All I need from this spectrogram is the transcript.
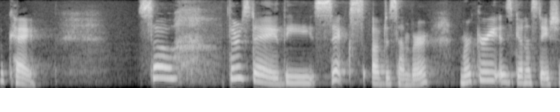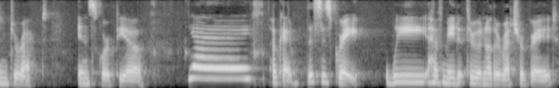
Okay, so Thursday, the 6th of December, Mercury is going to station direct in Scorpio. Yay! Okay, this is great. We have made it through another retrograde.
